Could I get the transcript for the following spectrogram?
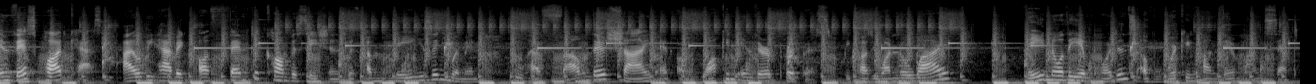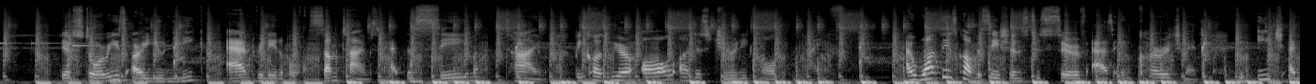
In this podcast, I will be having authentic conversations with amazing women who have found their shine and are walking in their purpose. Because you want to know why? They know the importance of working on their mindset. Their stories are unique and relatable, sometimes at the same time, because we are all on this journey called life. I want these conversations to serve as encouragement to each and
